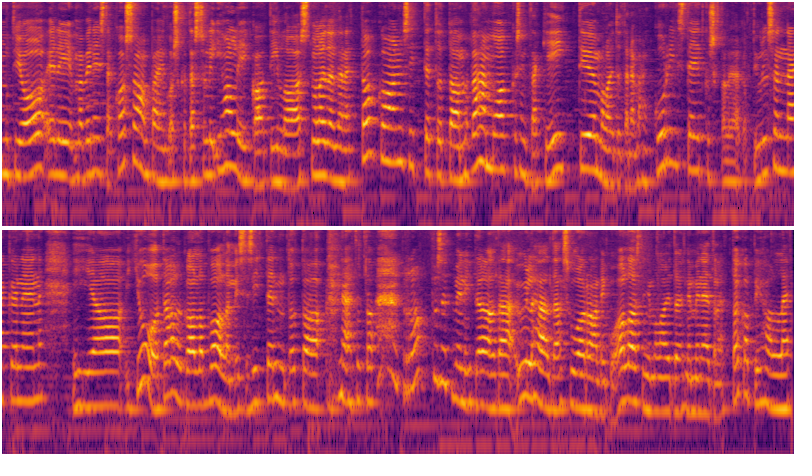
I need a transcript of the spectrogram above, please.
Mut joo, eli mä vedin sitä kasaan päin, koska tässä oli ihan liikaa tilaa. Sitten mä laitan tänne takaan, sitten tota mä vähän muokkasin tätä keittiöä, mä laitoin tänne vähän kuristeet, koska tää oli aika tylsän näköinen. Ja joo, tää alkaa olla valmis. Ja sitten tota, nämä tota, rappuset meni täältä ylhäältä suoraan niinku alas, niin mä laitoin, että ne menee tonne takapihalle.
